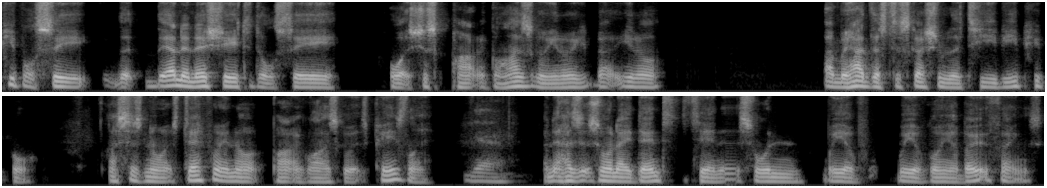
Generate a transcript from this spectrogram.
people say that the uninitiated will say, "Oh, it's just part of Glasgow," you know. You know, and we had this discussion with the TV people. I says, "No, it's definitely not part of Glasgow. It's Paisley." Yeah. And it has its own identity and its own way of way of going about things.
